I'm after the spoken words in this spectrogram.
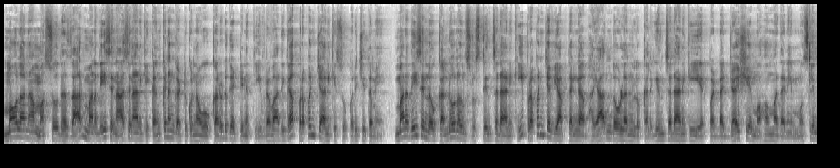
మౌలానా మసూద్ అజార్ మన దేశ నాశనానికి కంకణం కట్టుకున్న ఓ కరుడుగట్టిన తీవ్రవాదిగా ప్రపంచానికి సుపరిచితమే. మన దేశంలో కల్లోలం సృష్టించడానికి ప్రపంచవ్యాప్తంగా భయాందోళనలు కలిగించడానికి ఏర్పడ్డ జైషే మొహమ్మద్ అనే ముస్లిం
